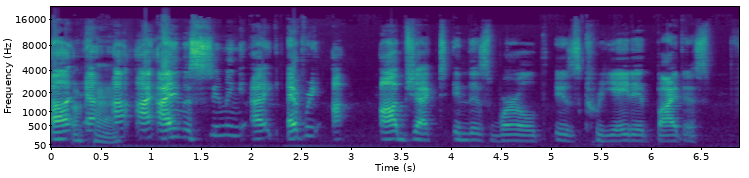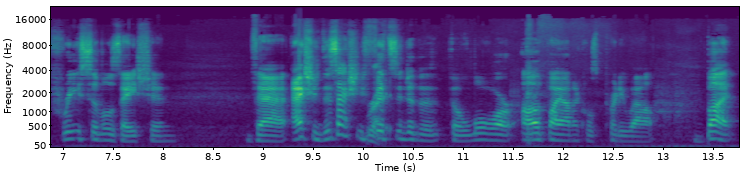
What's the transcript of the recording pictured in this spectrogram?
Uh, Okay. I, I, I am assuming I, every object in this world is created by this pre-civilization that actually this actually fits into the, the lore of Bionicles pretty well. But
